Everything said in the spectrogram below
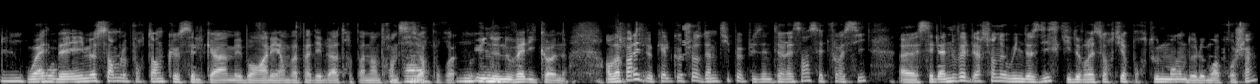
Mmh, ouais, mais il me semble pourtant que c'est le cas. Mais bon, allez, on va pas débattre pendant 36 heures pour mmh, une mmh. nouvelle icône. On va parler de quelque chose d'un petit peu plus intéressant cette fois-ci. Euh, c'est la nouvelle version de Windows 10 qui devrait sortir pour tout le monde le mois prochain.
